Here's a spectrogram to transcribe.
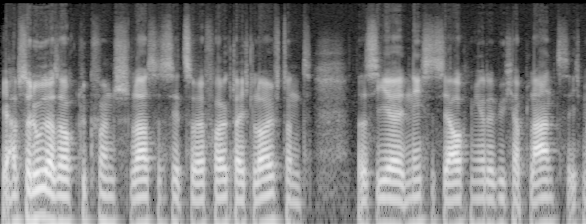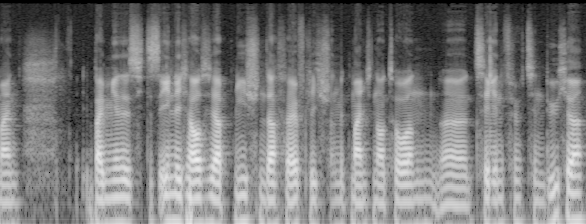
Ja, absolut. Also auch Glückwunsch, Lars, dass es jetzt so erfolgreich läuft und dass ihr nächstes Jahr auch mehrere Bücher plant. Ich meine, bei mir sieht es ähnlich aus. Ich habe Nischen, da veröffentliche ich schon mit manchen Autoren äh, 10, 15 Bücher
